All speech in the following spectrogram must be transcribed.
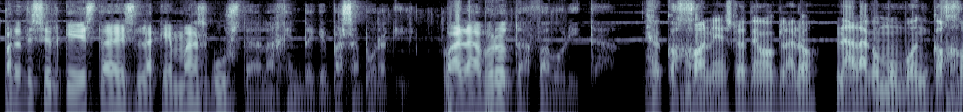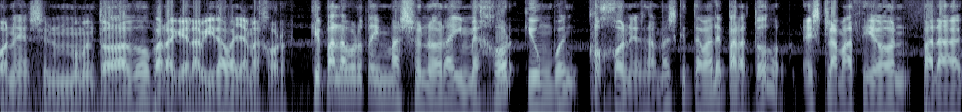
Parece ser que esta es la que más gusta a la gente que pasa por aquí. Palabrota favorita. Cojones, lo tengo claro. Nada como un buen cojones en un momento dado para que la vida vaya mejor. ¿Qué palabrota hay más sonora y mejor que un buen cojones? Además que te vale para todo. Exclamación, para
